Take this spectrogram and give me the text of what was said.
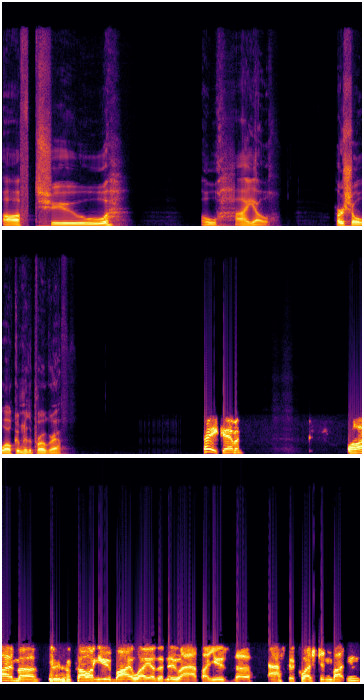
off to Ohio. Herschel, welcome to the program. Hey, Kevin. Well, I'm uh, calling you by way of the new app. I used the ask a question button.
